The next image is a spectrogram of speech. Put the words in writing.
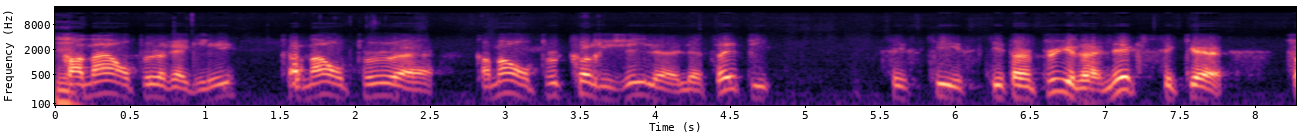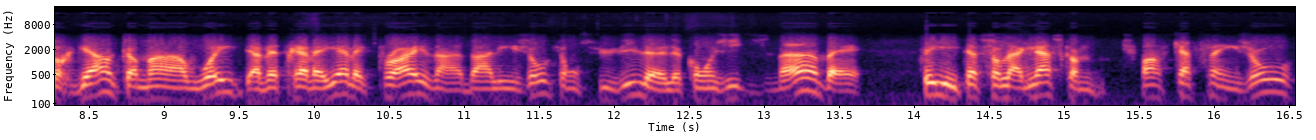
Hmm. comment on peut le régler, comment on peut euh, comment on peut corriger le, le tir. Puis c'est ce qui, est, ce qui est un peu ironique, c'est que tu regardes comment Wade avait travaillé avec Price dans, dans les jours qui ont suivi le, le congédiement, ben, tu sais, il était sur la glace comme, je pense, 4-5 jours.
